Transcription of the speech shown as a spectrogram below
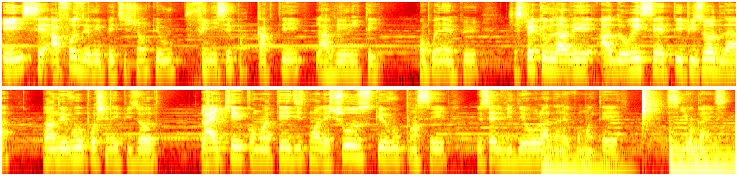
Et c'est à force de répétition que vous finissez par capter la vérité comprenez un peu. J'espère que vous avez adoré cet épisode-là. Rendez-vous au prochain épisode. Likez, commentez, dites-moi les choses que vous pensez de cette vidéo-là dans les commentaires. See you guys.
